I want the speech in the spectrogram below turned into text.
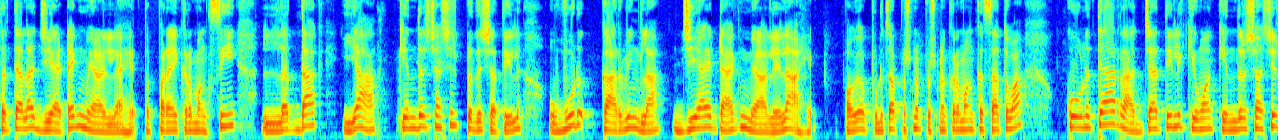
तर त्याला जी आय टॅग मिळालेला आहे. तर पर्याय क्रमांक सी लद्दाख या केंद्रशासित प्रदेशातील वूड कार्विंगला जी आय टॅग मिळालेला आहे. पाहूया पुढचा प्रश्न. प्रश्न क्रमांक सातवा. कोणत्या राज्यातील किंवा केंद्रशासित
